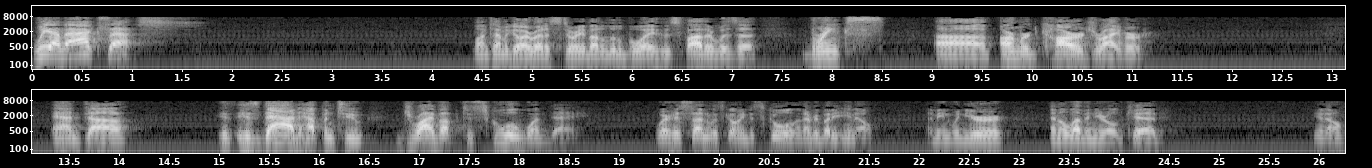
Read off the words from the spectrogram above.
We have access. A long time ago, I read a story about a little boy whose father was a Brinks uh, armored car driver. And uh, his, his dad happened to drive up to school one day where his son was going to school, and everybody, you know, I mean, when you're an 11 year old kid, you know,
